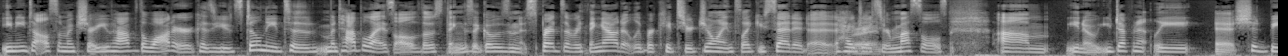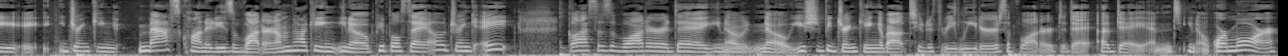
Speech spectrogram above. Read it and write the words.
you need to also make sure you have the water because you still need to metabolize all of those things. It goes and it spreads everything out. It lubricates your joints, like you said. It uh, hydrates Right. your muscles. Um, you know, you definitely. Uh, should be uh, drinking mass quantities of water. And I'm talking, you know, people say, oh, drink eight glasses of water a day. You know, no, you should be drinking about two to three liters of water today a day, and you know, or more.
